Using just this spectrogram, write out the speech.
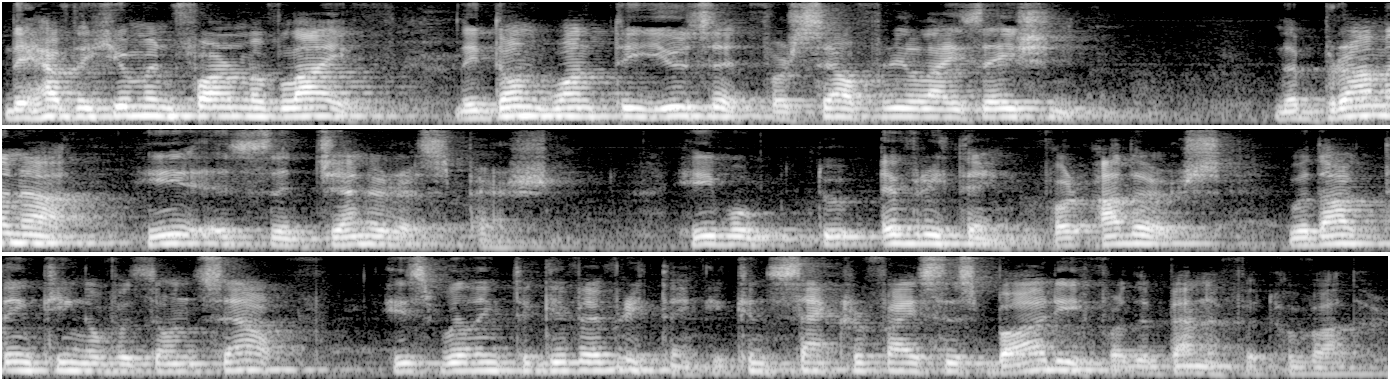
They have the human form of life. They don't want to use it for self-realization. The Brahmana, he is the generous person. He will do everything for others without thinking of his own self. He's willing to give everything. He can sacrifice his body for the benefit of others.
